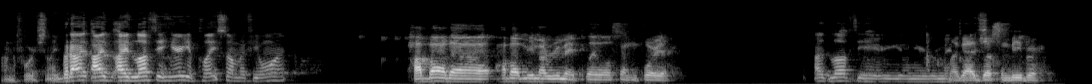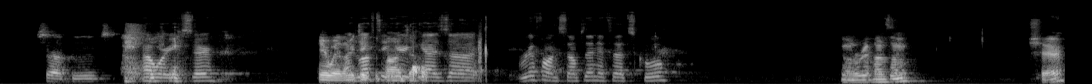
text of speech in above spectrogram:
unfortunately. But I I'd, I'd love to hear you play some if you want. How about uh how about me and my roommate play a little something for you? I'd love to hear you and your roommate. My play guy some. Justin Bieber. What's up, boobs? How are you, sir? Here, wait, let me I'd take love the to hear pods you guys uh, riff on something if that's cool. You want to riff on something? Sure.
